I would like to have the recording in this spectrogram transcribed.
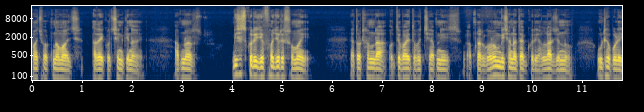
পাঁচ ওয়াক্ত নামাজ আদায় করছেন কি না আপনার বিশেষ করে যে ফজরের সময় এত ঠান্ডা অতিবাহিত হচ্ছে, আপনি আপনার গরম বিছানা ত্যাগ করে আল্লাহর জন্য উঠে পড়ে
